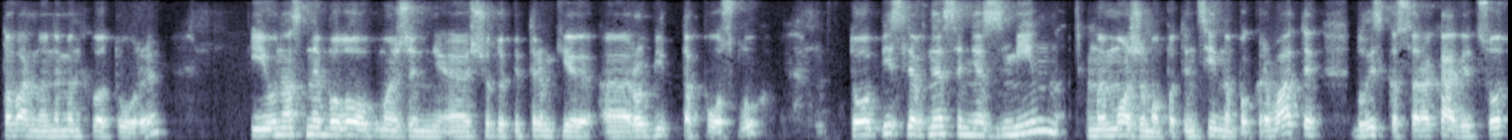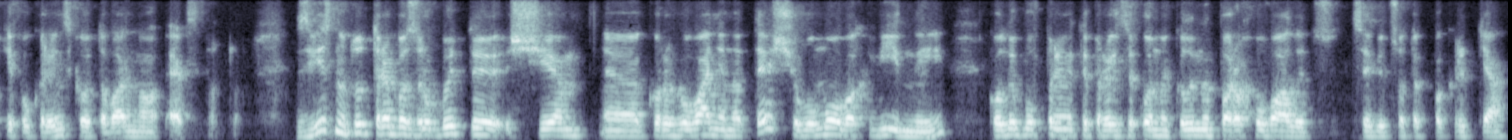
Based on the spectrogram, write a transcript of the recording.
товарної номенклатури, і у нас не було обмежень е, щодо підтримки е, робіт та послуг, то після внесення змін ми можемо потенційно покривати близько 40% українського товарного експорту. Звісно, тут треба зробити ще е, коригування на те, що в умовах війни, коли був прийнятий проект закону, коли ми порахували цей відсоток покриття,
